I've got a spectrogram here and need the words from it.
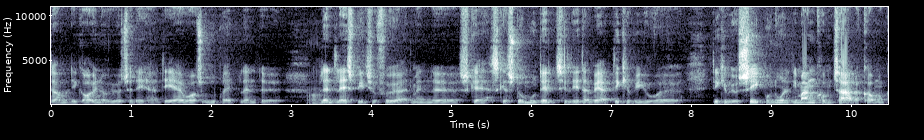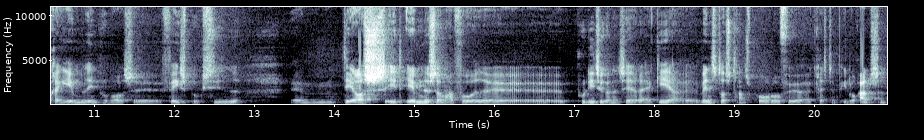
der øh, må lægge øjne og ører til det her. Det er jo også udbredt blandt, øh, blandt lastbilchauffører, at man øh, skal, skal stå model til lidt af hvert. Det kan, vi jo, øh, det kan vi jo se på nogle af de mange kommentarer, der kommer omkring emnet ind på vores øh, Facebook-side. Øhm, det er også et emne, som har fået øh, politikerne til at reagere. Øh, Venstres transportordfører Christian Pilo Lorentzen,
